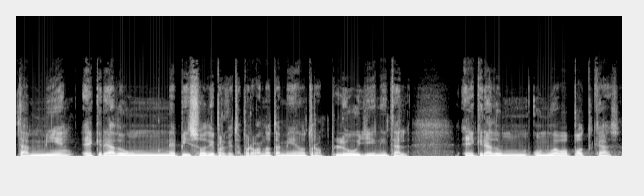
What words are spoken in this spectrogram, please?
también he creado un episodio, porque estoy probando también otros plugins y tal. He creado un, nuevo podcast,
